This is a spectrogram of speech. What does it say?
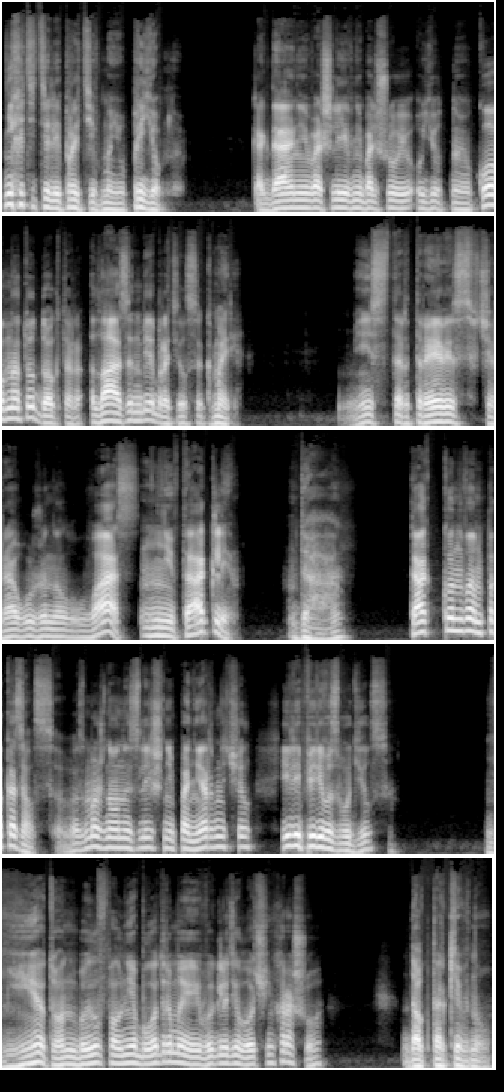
«Не хотите ли пройти в мою приемную?» Когда они вошли в небольшую уютную комнату, доктор Лазенби обратился к Мэри. «Мистер Трэвис вчера ужинал у вас, не так ли?» «Да». «Как он вам показался? Возможно, он излишне понервничал или перевозбудился?» «Нет, он был вполне бодрым и выглядел очень хорошо». Доктор кивнул.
